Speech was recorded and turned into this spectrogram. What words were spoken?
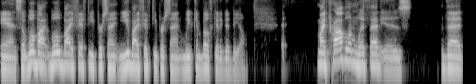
and so we'll buy we'll buy 50% you buy 50% we can both get a good deal. My problem with that is that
